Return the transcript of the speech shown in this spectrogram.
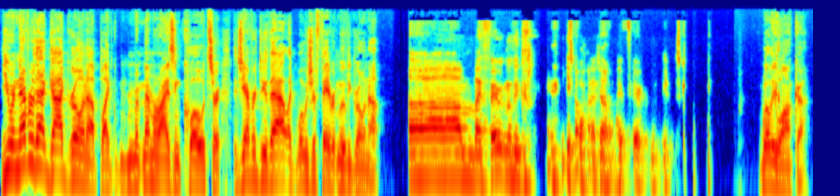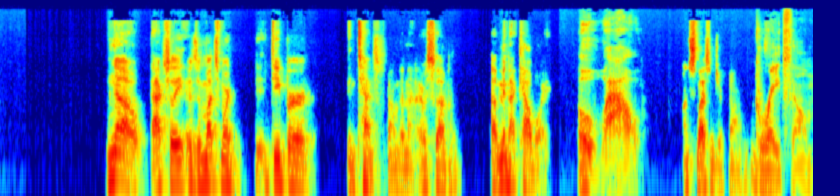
You were never that guy growing up, like m- memorizing quotes, or did you ever do that? Like, what was your favorite movie growing up? Um, my favorite movie. you don't want to know. My favorite movie was. Willy Wonka. No, actually, it was a much more deeper, intense film than that. It was um, a Midnight Cowboy Oh wow, John Schlesinger film. great film.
